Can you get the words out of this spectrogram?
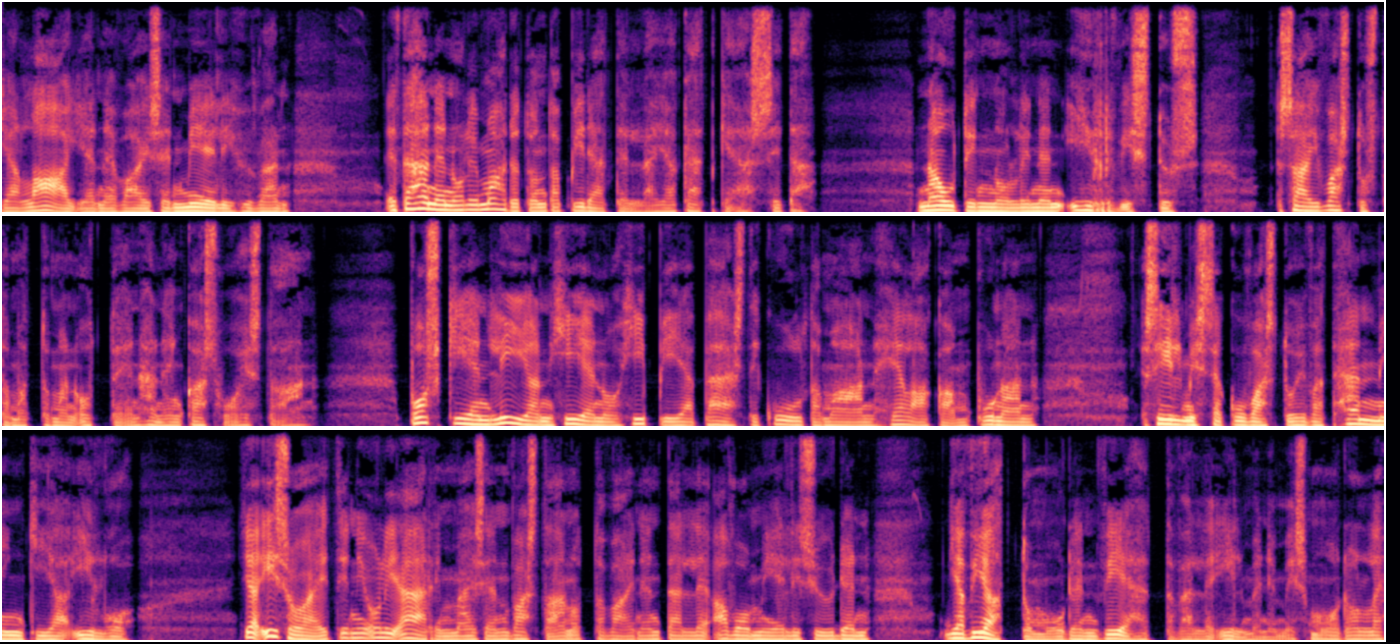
ja laajenevaisen mielihyvän, että hänen oli mahdotonta pidätellä ja kätkeä sitä. Nautinnollinen irvistys sai vastustamattoman otteen hänen kasvoistaan. Poskien liian hieno hipiä päästi kuultamaan helakan punan, Silmissä kuvastuivat hämminki ja ilo, ja isoäitini oli äärimmäisen vastaanottavainen tälle avomielisyyden ja viattomuuden viehättävälle ilmenemismuodolle,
